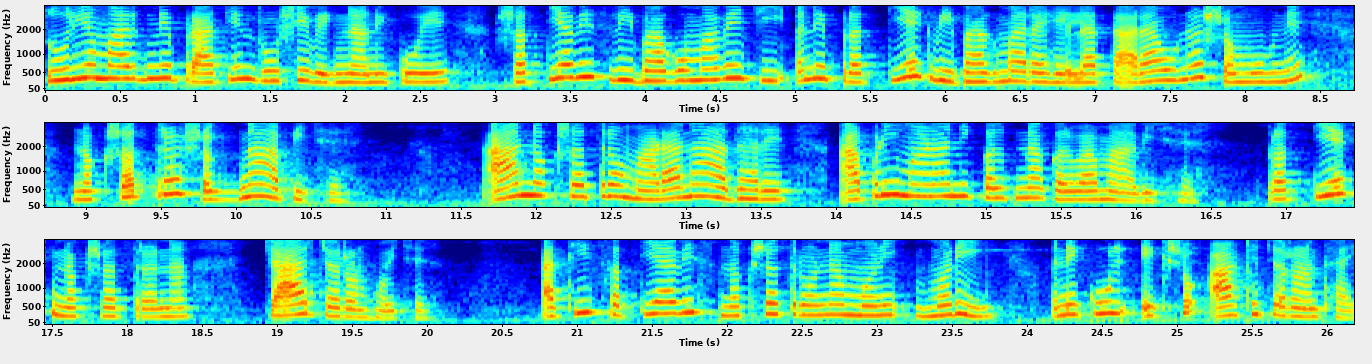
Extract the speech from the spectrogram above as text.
સૂર્યમાર્ગને પ્રાચીન ઋષિ વૈજ્ઞાનિકોએ સત્યાવીસ વિભાગોમાં વેચી અને પ્રત્યેક વિભાગમાં રહેલા તારાઓના સમૂહને નક્ષત્ર સંજ્ઞા આપી છે. આ નક્ષત્ર માળાના આધારે આપણી માળાની કલ્પના કરવામાં આવી છે. પ્રત્યેક નક્ષત્રના ચાર ચરણ હોય છે. આથી સત્યાવીસ નક્ષત્રોના મણી, મળી અને કુલ એકસો આઠ ચરણ થાય.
